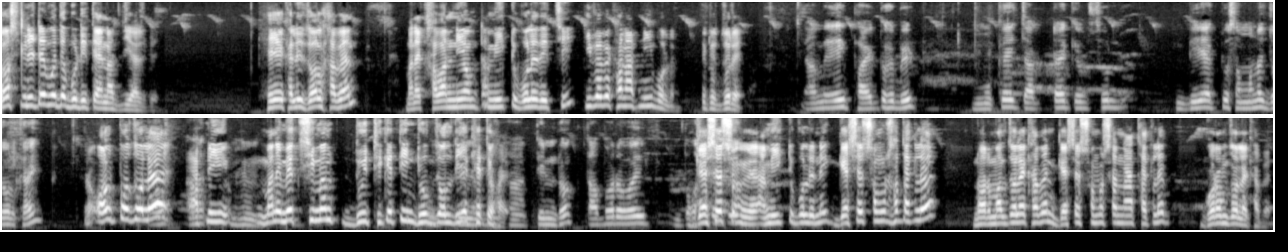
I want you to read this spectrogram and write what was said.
দশ মিনিটের মধ্যে বডিতে এনার্জি আসবে। খেয়ে খালি জল খাবেন মানে খাওয়ার নিয়মটা আমি একটু বলে দিচ্ছি। কীভাবে খান আপনি বলেন একটু জোরে। আমি এই ফাইটো হ্যাবিট মুখে চারটা ক্যাপসুল দিয়ে একটু সামান্য জল খাই। অল্প জলে আপনি মানে ম্যাক্সিমাম দুই থেকে তিন ঢোক জল দিয়ে খেতে হয়। হ্যাঁ তিন ঢোক তারপরে ওই গ্যাসের সঙ্গে আমি একটু বলে নিই গ্যাসের সমস্যা থাকলে নর্মাল জলে খাবেন গ্যাসের সমস্যা না থাকলে গরম জলে খাবেন।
